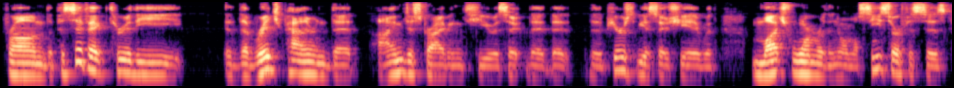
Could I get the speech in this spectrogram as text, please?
from the Pacific through the the ridge pattern that I'm describing to you that, that, that appears to be associated with much warmer than normal sea surfaces,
